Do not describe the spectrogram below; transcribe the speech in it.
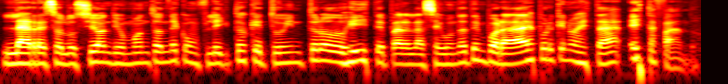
la resolución de un montón de conflictos que tú introdujiste para la segunda temporada es porque nos estás estafando.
